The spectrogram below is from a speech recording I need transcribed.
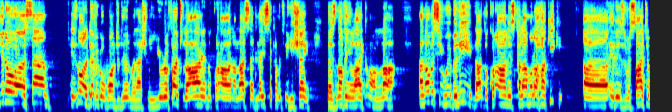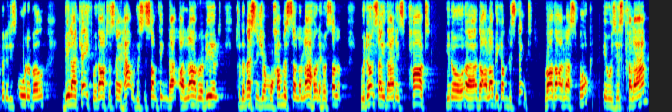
you know, uh, Sam, is not a difficult one to deal with, actually. You refer to the ayah in the Quran, Allah said, Laysa kamithlihi shay. There's nothing like Allah. And obviously, we believe that the Quran is kalamullah hakiki. Uh, it is but it is audible, bila kayf, without to say how. This is something that Allah revealed to the Messenger Muhammad sallallahu alayhi wasallam. We don't say that it's part, you know, uh, that Allah become distinct. Rather, Allah spoke, it was His kalam,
